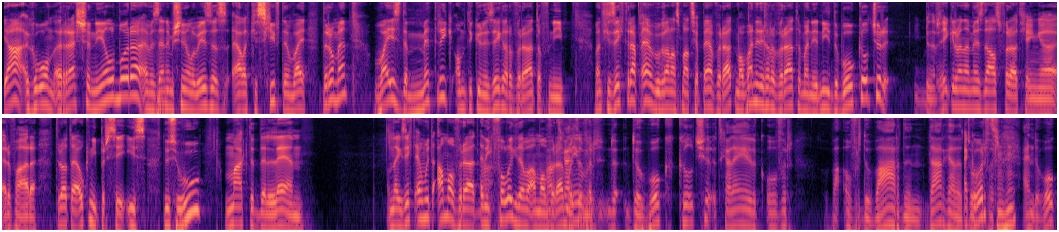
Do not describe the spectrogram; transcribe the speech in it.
ja, gewoon rationeel worden. En we zijn emotionele wezens eigenlijk geschift. En wij, daarom, hè, wat is de metric om te kunnen zeggen, ga er vooruit of niet? Want je zegt erop, hè, we gaan als maatschappij vooruit, maar wanneer gaan we vooruit en wanneer niet? De woke culture, ik ben er zeker van dat mensen dat als vooruitgang eh, ervaren. Terwijl dat ook niet per se is. Dus hoe maakt het de lijn? Omdat je zegt, we moeten allemaal vooruit. en ik volg dat we allemaal Maar het vooruit gaat moeten. de, de woke culture, het gaat eigenlijk over, over de waarden. Daar gaat het Akkoord. over. Mhm. En de woke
